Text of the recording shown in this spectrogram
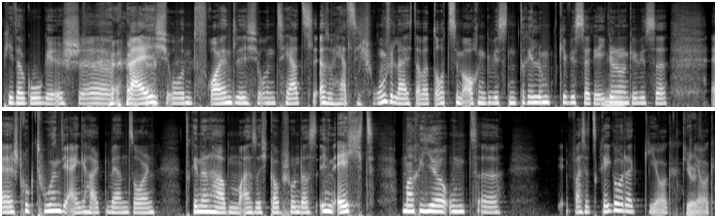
pädagogisch, äh, weich und freundlich und herzlich, also herzlich schon vielleicht, aber trotzdem auch einen gewissen Drill und gewisse Regeln mhm. und gewisse äh, Strukturen, die eingehalten werden sollen, drinnen haben. Also ich glaube schon, dass in echt Maria und äh, was jetzt Gregor oder Georg? Georg. Georg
